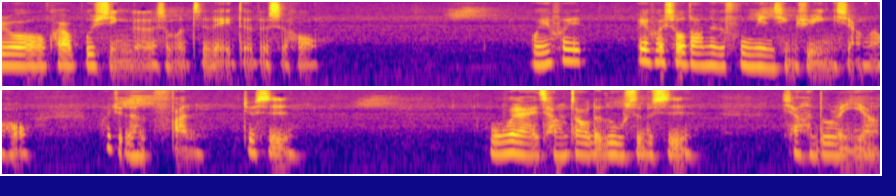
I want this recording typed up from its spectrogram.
弱、快要不行的什么之类的的时候，我也会我也会受到那个负面情绪影响，然后会觉得很烦。就是我未来常照的路是不是像很多人一样？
